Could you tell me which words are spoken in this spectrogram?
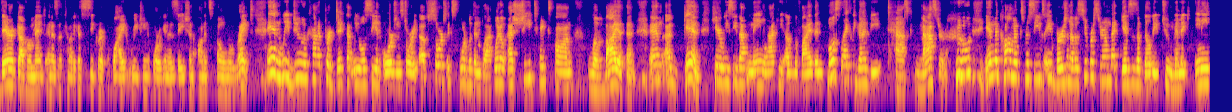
their government and is a kind of like a secret, wide-reaching organization on its own right. And we do kind of predict that we will see an origin story of sorts explored within Black Widow as she takes on Leviathan. And again, here we see that main lackey of Leviathan most likely going to be Taskmaster, who in the comics receives a version of a super serum that gives his ability to mimic any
